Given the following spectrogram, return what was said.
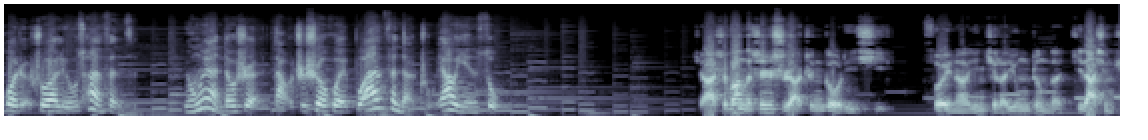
或者说流窜分子，永远都是导致社会不安分的主要因素。贾世芳的身世啊，真够离奇，所以呢，引起了雍正的极大兴趣。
